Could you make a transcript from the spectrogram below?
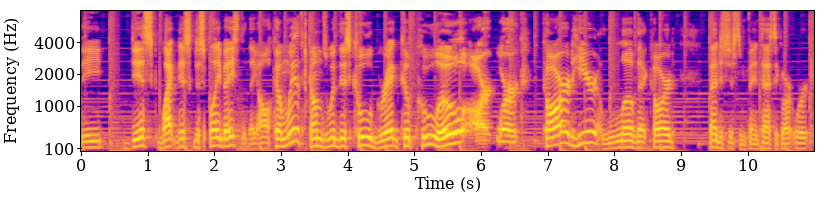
the disc, black disc display base that they all come with. Comes with this cool Greg Capullo artwork card here. Love that card. That is just some fantastic artwork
